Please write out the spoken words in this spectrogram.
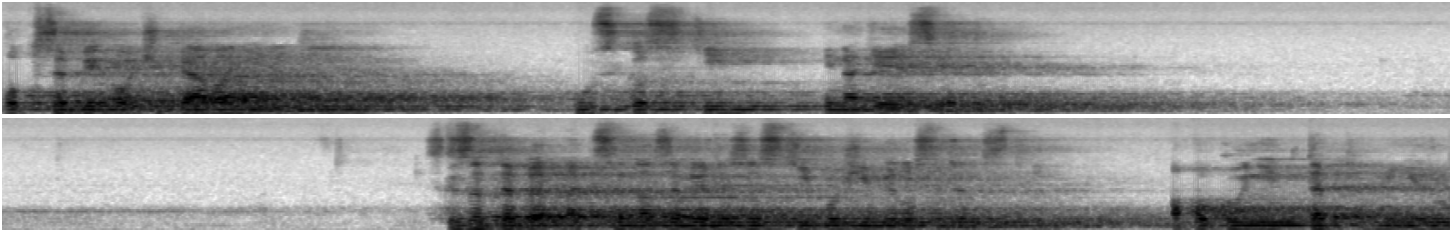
potřeby a očekávání lidí, úzkosti i naděje světa. Skrze tebe, ať se na zemi rozostí boží milosrdenství a pokojný tep míru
